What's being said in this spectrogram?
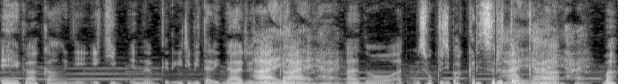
映画館に行き、なんか入り浸りになるとか、はいはいはい。あの、あと食事ばっかりするとか、はいはいはい。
